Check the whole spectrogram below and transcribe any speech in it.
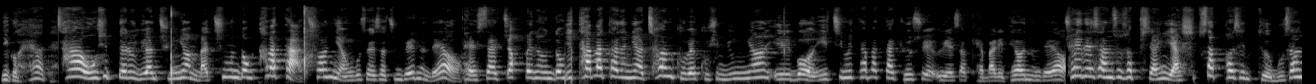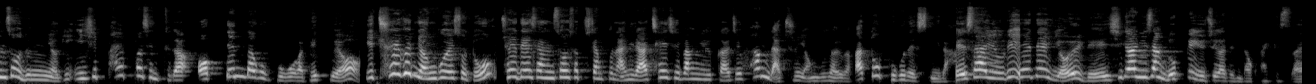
이거 해야 돼. 4, 50대를 위한 중년 맞춤 운동 타바타 추언니 연구소에서 준비했는데요. 뱃살 쫙 빼는 운동. 이 타바타는요, 1996년 일본 이치미 타바타 교수에 의해서 개발이 되었는데요. 최대 산소 섭취량이 약 14%, 무산소 능력이 28%가 업된다고 보고가 됐고요. 이 최근 연구에서도 최대 산소 섭취량뿐 아니라 체지방률까지 확 낮추는 연구 결과가 또 보고됐습니다. 뇌사율이 최대 14시간 이상 높게 유지가 된다고 밝혔어요.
